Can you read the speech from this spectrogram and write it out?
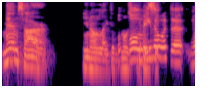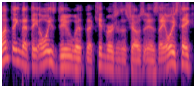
memes are, you know, like the Well, most well, you know what? The one thing that they always do with the kid versions of shows is they always take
